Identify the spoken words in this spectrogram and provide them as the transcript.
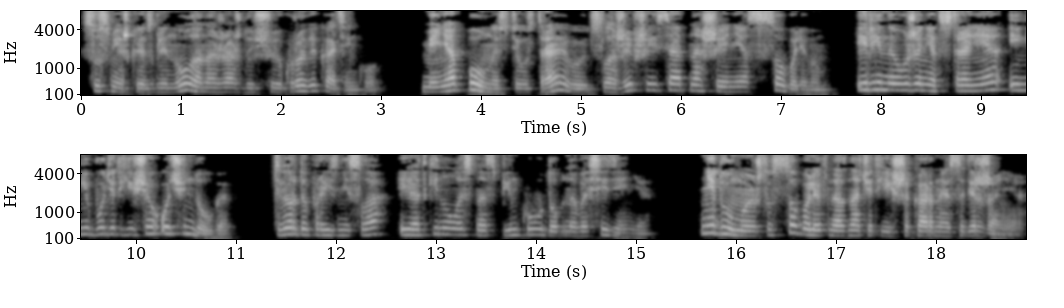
С усмешкой взглянула на жаждущую крови Катеньку. Меня полностью устраивают сложившиеся отношения с Соболевым. Ирины уже нет в стране и не будет еще очень долго», — твердо произнесла и откинулась на спинку удобного сиденья. «Не думаю, что Соболев назначит ей шикарное содержание.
